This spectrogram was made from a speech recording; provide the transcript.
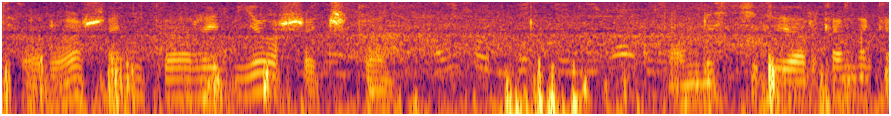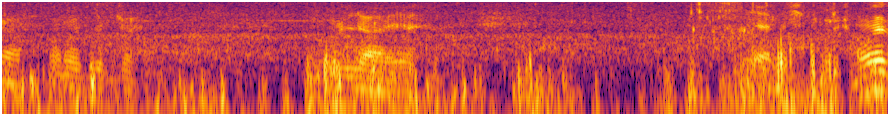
Тут хорошенька рибьошечка. Там десь четверка така вроде би гуляє. Ні, не вони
